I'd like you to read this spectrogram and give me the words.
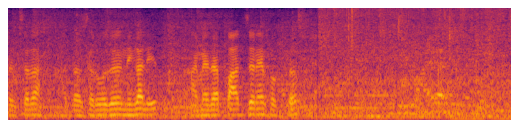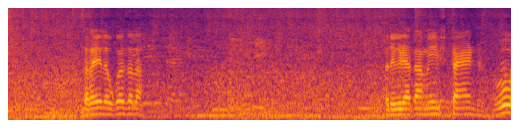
तर चला आता सर्वजण निघालेत. आम्ही आता पाच जण आहे फक्त. चला ये लवकर चला. तर इकडे आता आम्ही स्टँड हो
